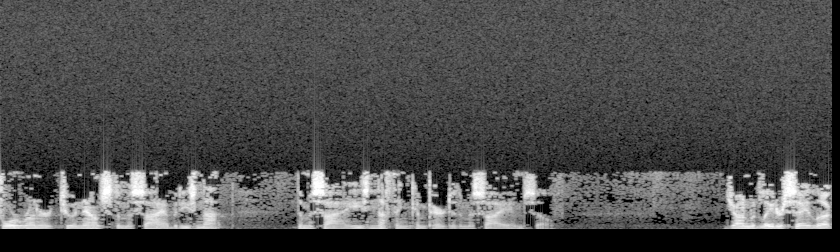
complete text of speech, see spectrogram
forerunner to announce the Messiah, but he's not the Messiah. He's nothing compared to the Messiah himself. John would later say, Look,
